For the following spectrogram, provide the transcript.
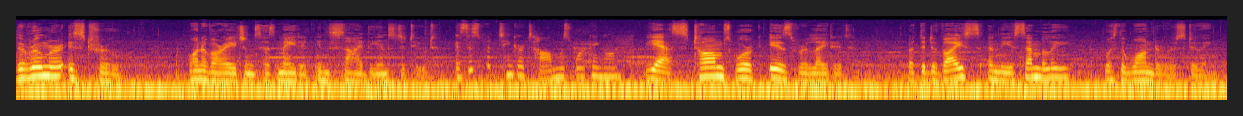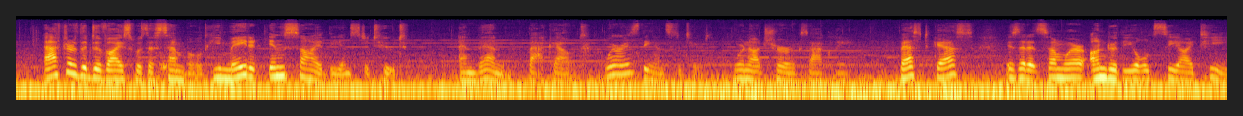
The rumor is true. One of our agents has made it inside the Institute. Is this what Tinker Tom was working on? Yes, Tom's work is related, but the device and the assembly was the Wanderer's doing. After the device was assembled, he made it inside the Institute, and then back out. Where is the Institute? We're not sure exactly. Best guess is that it's somewhere under the old CIT.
